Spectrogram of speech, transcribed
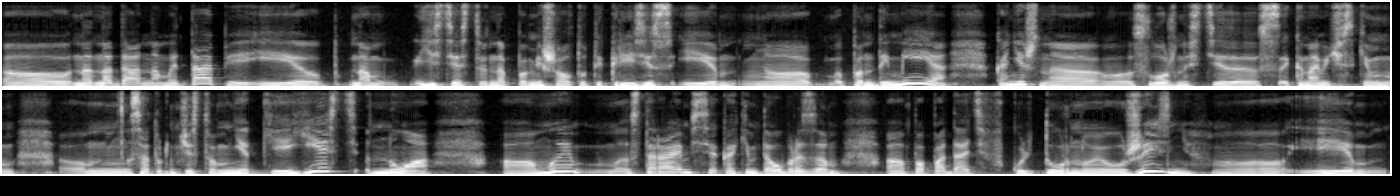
на данном этапе и нам, естественно, помешал тут и кризис, и э, пандемия. Конечно, сложности с экономическим эм, сотрудничеством некие есть, но э, мы стараемся каким-то образом э, попадать в культурную жизнь и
